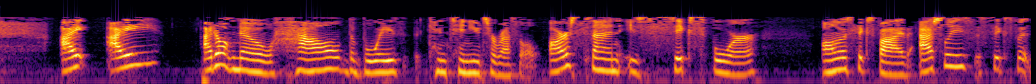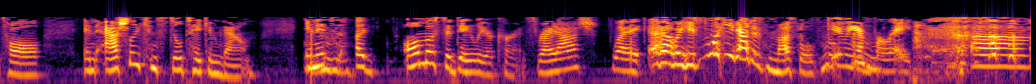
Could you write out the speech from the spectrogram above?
I I I don't know how the boys continue to wrestle. Our son is six four, almost six five. Ashley's six foot tall and Ashley can still take him down. And it's mm-hmm. a almost a daily occurrence, right, Ash? Like, oh, he's looking at his muscles. Give me a break. um,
